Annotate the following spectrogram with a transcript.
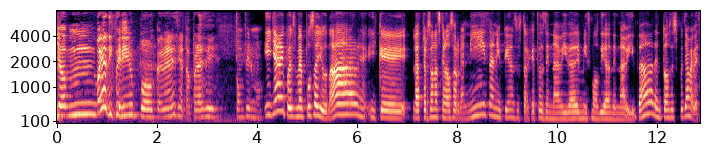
Yo mm, voy a diferir un poco, no es cierto, pero sí, Confirmo. Y ya, y pues me puse a ayudar y que las personas que no se organizan y piden sus tarjetas de Navidad el mismo día de Navidad, entonces pues ya me ves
